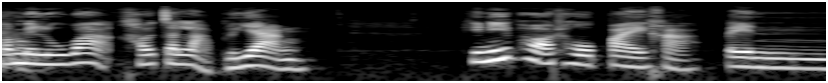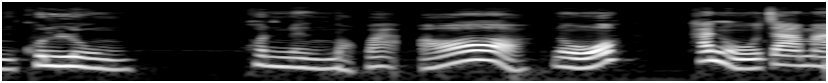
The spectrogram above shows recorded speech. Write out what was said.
ก็ไม่รู้ว่าเขาจะหลับหรือยัง ทีนี้พอโทรไปค่ะ เป็นคุณลุง คนหนึ่งบอกว่าอ๋อหนู ถ้าหนูจะมา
